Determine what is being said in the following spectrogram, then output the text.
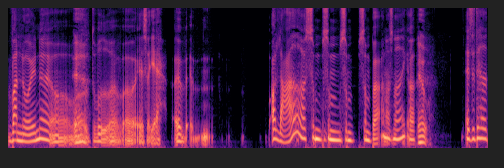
var nøgne, og, ja. og du ved, og, og altså, ja, øh, øh, og legede også som, som, som, som børn og sådan noget, ikke? Og, jo. Altså det havde,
